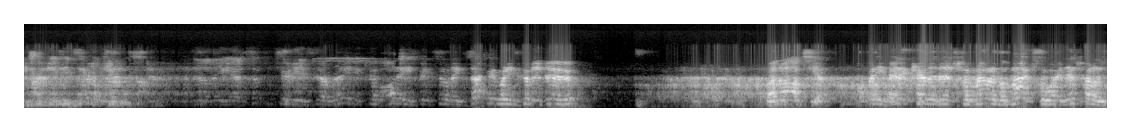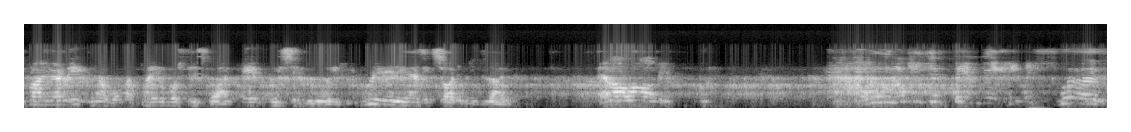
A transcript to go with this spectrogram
He's getting instructions. Now the substitute is ready to come on. He's been told exactly what he's going to do. Benatia. Not many better candidates for man of the match the way this fellow's playing, only. You know what? I play to watch this guy every single week. He really has excited me today. Hello, Harvey. Oh, looking to bend it. He was swerve.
